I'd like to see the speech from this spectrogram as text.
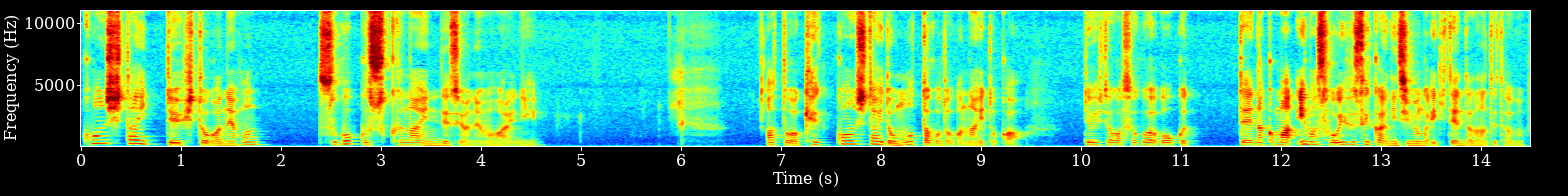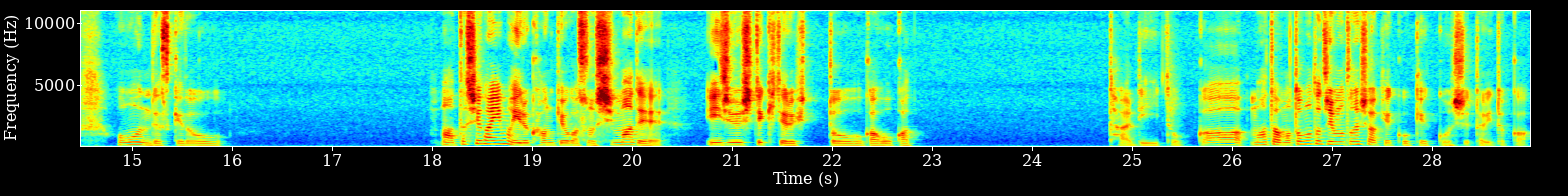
婚したいっていう人がねほんすごく少ないんですよね周りに。あとは結婚したいと思ったことがないとかっていう人がすごい多くってなんかまあ今そういう世界に自分が生きてんだなって多分思うんですけど、まあ、私が今いる環境がその島で移住してきてる人が多かったりとか、まあ、あとはもともと地元の人は結構結婚してたりとか。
